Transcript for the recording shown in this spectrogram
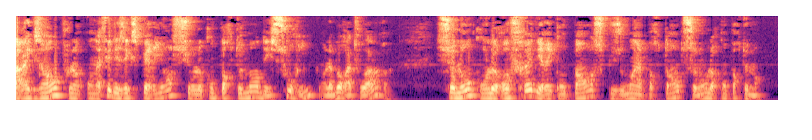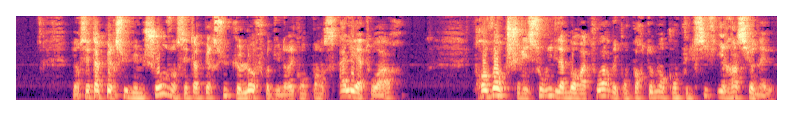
Par exemple, on a fait des expériences sur le comportement des souris en laboratoire, selon qu'on leur offrait des récompenses plus ou moins importantes selon leur comportement. Et on s'est aperçu d'une chose, on s'est aperçu que l'offre d'une récompense aléatoire provoque chez les souris de laboratoire des comportements compulsifs irrationnels.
